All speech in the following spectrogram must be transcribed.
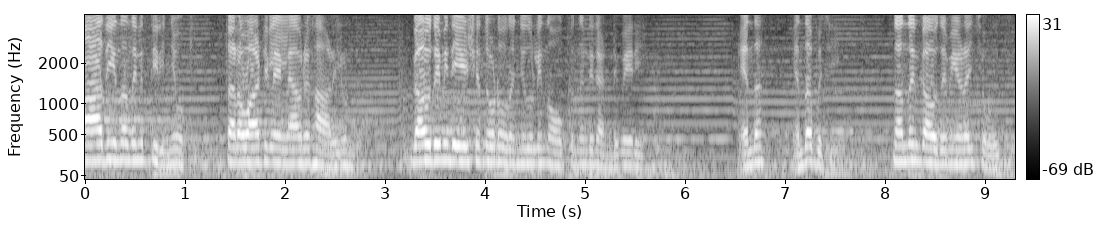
ആദ്യം നന്ദിന് തിരിഞ്ഞു നോക്കി. തറവാട്ടിൽ എല്ലാവരും ഹാളിലുണ്ട്. ഗൗതമി ദേഷ്യത്തോട് ഉറഞ്ഞുതുള്ളി നോക്കുന്നുണ്ട് രണ്ടുപേരെയും. എന്താ? എന്താ പച്ചി നന്ദൻ ഗൗതമിയോടെ ചോദിച്ചു.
